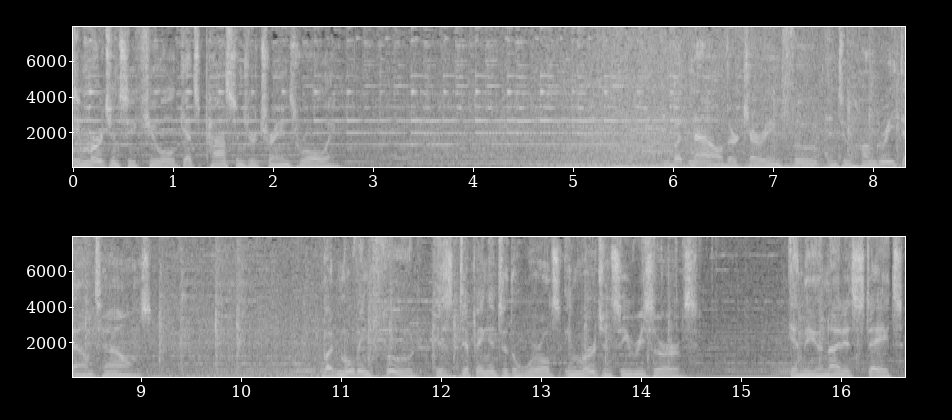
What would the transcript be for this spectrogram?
Emergency fuel gets passenger trains rolling. But now they're carrying food into hungry downtowns. But moving food is dipping into the world's emergency reserves. In the United States,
